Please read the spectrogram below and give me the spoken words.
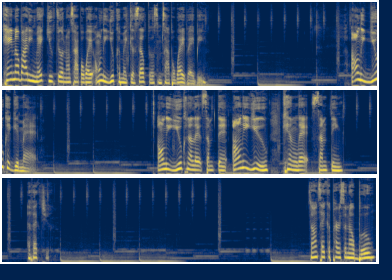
Can't nobody make you feel no type of way. Only you can make yourself feel some type of way, baby. Only you could get mad. Only you can let something, only you can let something affect you. Don't take a personal boo.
